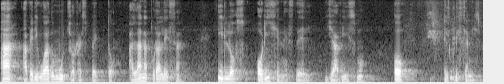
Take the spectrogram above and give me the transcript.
ha averiguado mucho respecto a la naturaleza y los orígenes del yavismo o el cristianismo.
